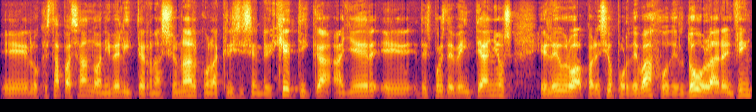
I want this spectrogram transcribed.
eh, lo que está pasando a nivel internacional con la crisis energética. Ayer, después de 20 años, el euro apareció por debajo del dólar, en fin,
